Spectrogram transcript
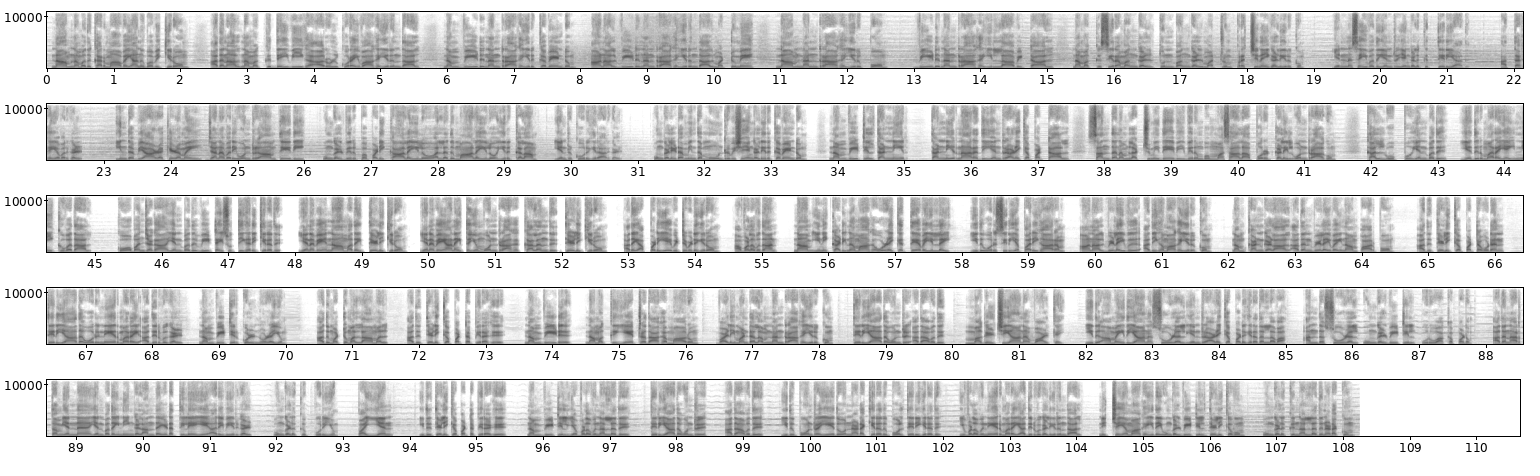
நாம் நமது கர்மாவை அனுபவிக்கிறோம் அதனால் நமக்கு தெய்வீக அருள் குறைவாக இருந்தால் நம் வீடு நன்றாக இருக்க வேண்டும். ஆனால் வீடு நன்றாக இருந்தால் மட்டுமே நாம் நன்றாக இருப்போம். வீடு நன்றாக இல்லாவிட்டால் நமக்கு சிரமங்கள் துன்பங்கள் மற்றும் பிரச்சினைகள் இருக்கும். என்ன செய்வது என்று எங்களுக்கு தெரியாது. அத்தகையவர்கள் இந்த வியாழக்கிழமை ஜனவரி ஒன்று ஆம் தேதி உங்கள் விருப்பப்படி காலையிலோ அல்லது மாலையிலோ இருக்கலாம் என்று கூறுகிறார்கள். உங்களிடம் இந்த மூன்று விஷயங்கள் இருக்க வேண்டும். நம் வீட்டில் தண்ணீர் தண்ணீர் நாரதி என்று அழைக்கப்பட்டால் சந்தனம் லட்சுமி தேவி விரும்பும் மசாலா பொருட்களில் ஒன்றாகும். கல் உப்பு என்பது எதிர்மறையை நீக்குவதால் கோபஞ்சகா என்பது வீட்டை சுத்திகரிக்கிறது. எனவே நாம் அதை தெளிக்கிறோம். எனவே அனைத்தையும் ஒன்றாக கலந்து தெளிக்கிறோம். அதை அப்படியே விட்டுவிடுகிறோம். அவ்வளவுதான். நாம் இனி கடினமாக உழைக்கத் தேவையில்லை. இது ஒரு சிறிய பரிகாரம். ஆனால் விளைவு அதிகமாக இருக்கும். நம் கண்களால் அதன் விளைவை நாம் பார்ப்போம். அது தெளிக்கப்பட்டவுடன் தெரியாத ஒரு நேர்மறை அதிர்வுகள் நம் வீட்டிற்குள் நுழையும். அது மட்டுமல்லாமல் அது தெளிக்கப்பட்ட பிறகு நம் வீடு நமக்கு ஏற்றதாக மாறும். வளிமண்டலம் நன்றாக இருக்கும். தெரியாத ஒன்று அதாவது மகிழ்ச்சியான வாழ்க்கை. இது அமைதியான சூழல் என்று அழைக்கப்படுகிறதல்லவா? அந்த சூழல் உங்கள் வீட்டில் உருவாக்கப்படும். அதன் அர்த்தம் என்ன என்பதை நீங்கள் அந்த இடத்திலேயே அறிவீர்கள் உங்களுக்கு புரியும். பையன் இது தெளிக்கப்பட்ட பிறகு நம் வீட்டில் எவ்வளவு நல்லது தெரியாத ஒன்று அதாவது இது போன்ற ஏதோ நடக்கிறது போல் தெரிகிறது. இவ்வளவு நேர்மறை அதிர்வுகள் இருந்தால் நிச்சயமாக இதை உங்கள் வீட்டில் தெளிக்கவும் உங்களுக்கு நல்லது நடக்கும்.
